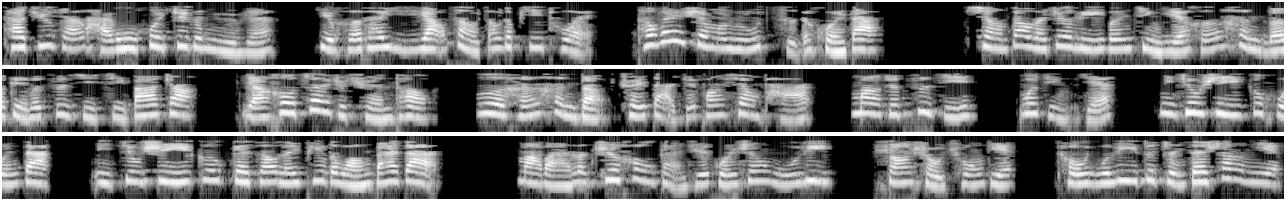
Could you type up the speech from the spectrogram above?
他居然还误会这个女人也和他一样早早的劈腿，他为什么如此的混蛋？想到了这里，文景言狠狠的给了自己几巴掌，然后攥着拳头，恶狠狠的捶打着方向盘，骂着自己：“温景言，你就是一个混蛋，你就是一个该遭雷劈的王八蛋！”骂完了之后，感觉浑身无力，双手重叠，头无力的枕在上面，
